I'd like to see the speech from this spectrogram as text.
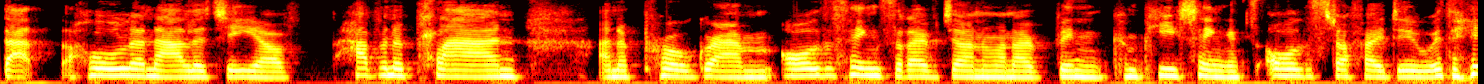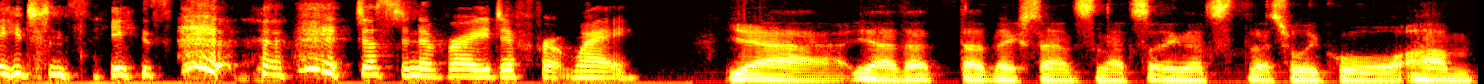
that whole analogy of having a plan and a program all the things that i've done when i've been competing it's all the stuff i do with agencies just in a very different way. Yeah yeah that that makes sense and that's i think that's that's really cool. Um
